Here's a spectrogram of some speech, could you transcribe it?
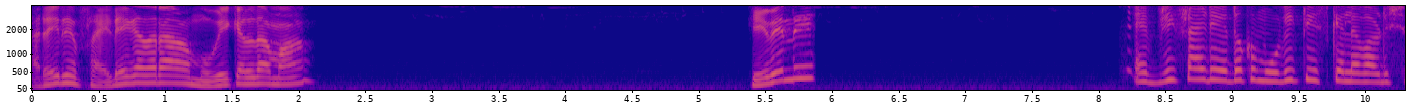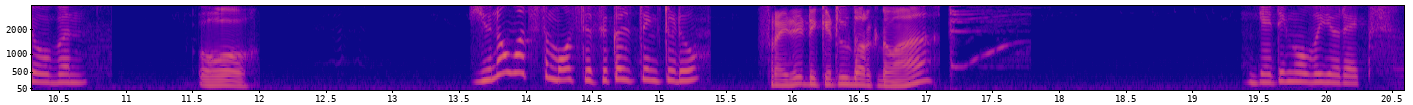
అరే రేపు ఫ్రైడే కదరా మూవీకి వెళ్దామా? ఏమైంది ఎవ్రీ ఫ్రైడే ఏదో ఒక మూవీకి తీసుకెళ్ళేవాడు Shobhan. Oh. You know what's the most difficult thing to do? Friday టికెట్లు దొరకడమా? Getting over your ex.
